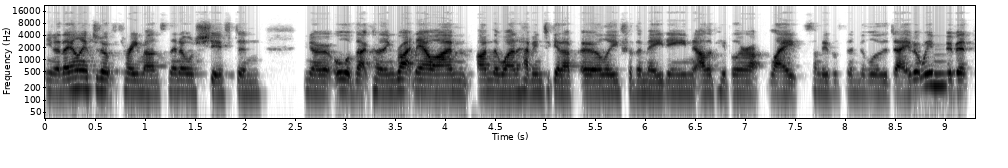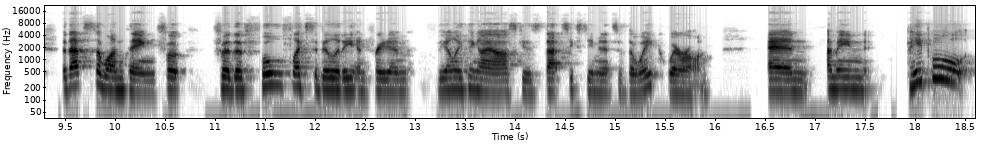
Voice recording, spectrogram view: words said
you know, they only have to do it for 3 months and then it'll shift and you know all of that kind of thing. Right now i'm i'm the one having to get up early for the meeting. Other people are up late. Some people in the middle of the day but we move it. But that's the one thing. For for the full flexibility and freedom the only thing i ask is that 60 minutes of the week we're on. And i mean people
